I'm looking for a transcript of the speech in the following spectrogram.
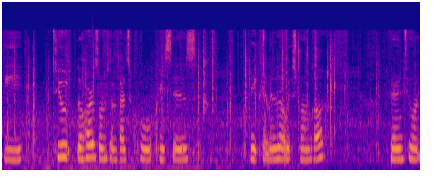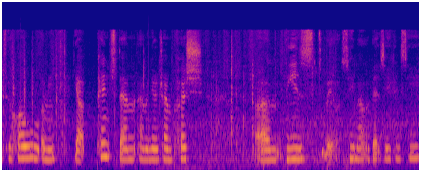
the two, the horizontal and vertical creases, make them a little bit stronger. We're going to want to hold, I mean, yeah, pinch them and we're going to try and push um, these, wait, I'll zoom out a bit so you can see.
